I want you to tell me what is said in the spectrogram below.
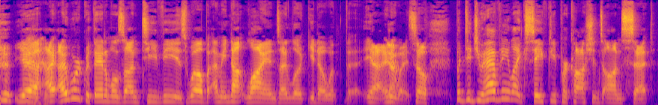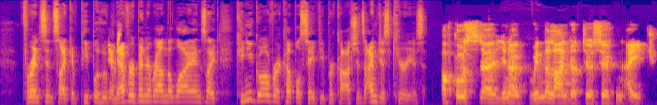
yeah, I, I, work with animals on TV as well, but I mean not lions. I look, you know, with the, yeah. Anyway, yeah. so but did you have any like safety precautions on set? For instance, like if people who've yes. never been around the lions, like can you go over a couple safety precautions? I'm just curious. Of course, uh, you know when the lion got to a certain age,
